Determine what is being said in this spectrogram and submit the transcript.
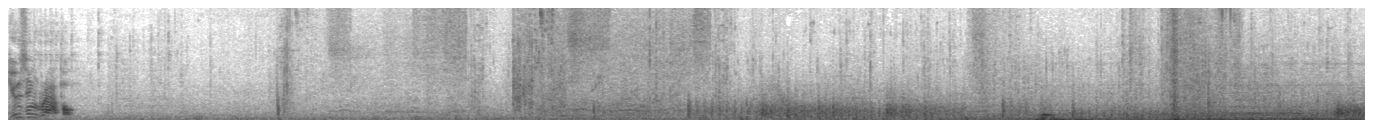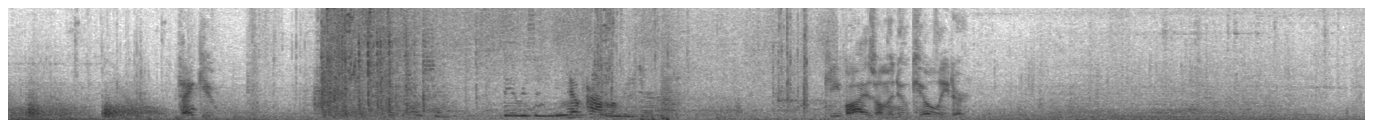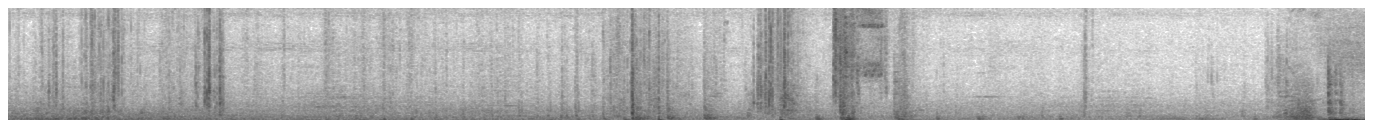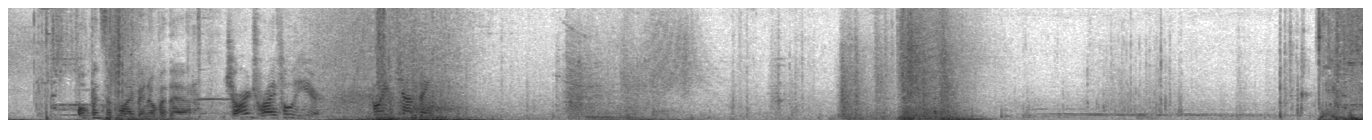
Using grapple. Thank you. Attention. There is a new No problem. leader. Keep eyes on the new kill leader. Open supply bin over there. Charge rifle here. Void jumping.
